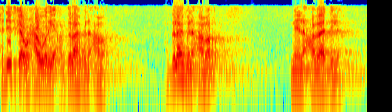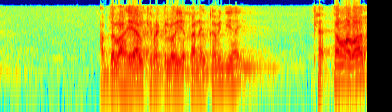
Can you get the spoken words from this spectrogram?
xadiidka waxaa wariyay cabdulahi bn camr cabdulahi bn camr min alcabaadila. Cabdullahayaalkii ragga loo yaqaanay uu ka mid yahay. Tan labaad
